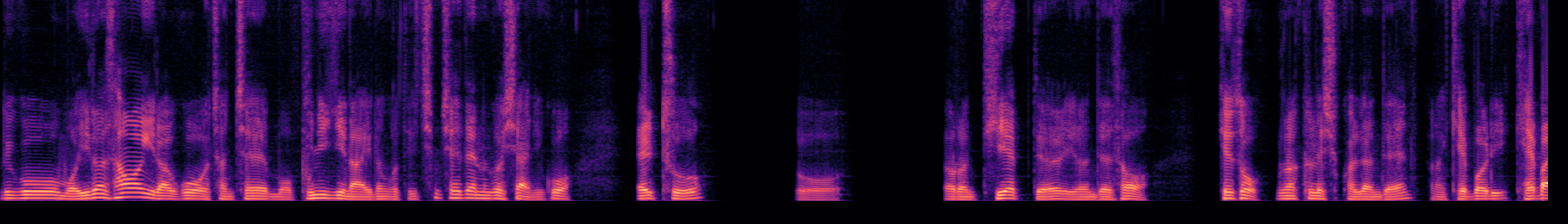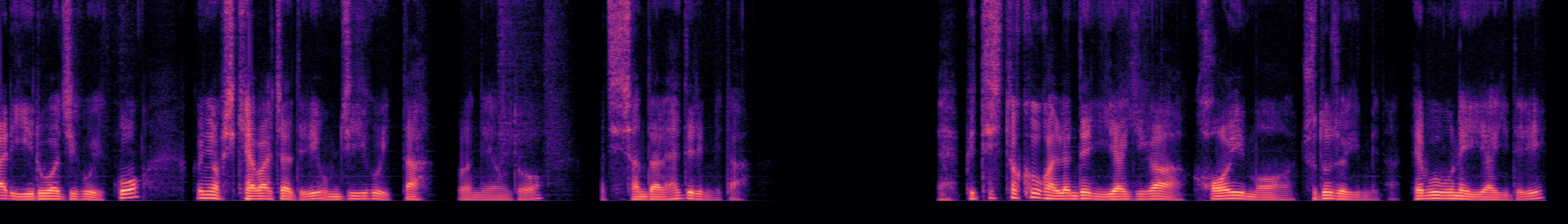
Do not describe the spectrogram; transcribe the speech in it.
그리고 뭐 이런 상황이라고 전체 뭐 분위기나 이런 것들이 침체되는 것이 아니고 L2 또 이런 D앱들 이런 데서 계속 루나 클래식 관련된 그런 개발이 개발이 이루어지고 있고 끊임없이 개발자들이 움직이고 있다 그런 내용도 같이 전달해 드립니다. 네, BTC 토크 관련된 이야기가 거의 뭐 주도적입니다. 대부분의 이야기들이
